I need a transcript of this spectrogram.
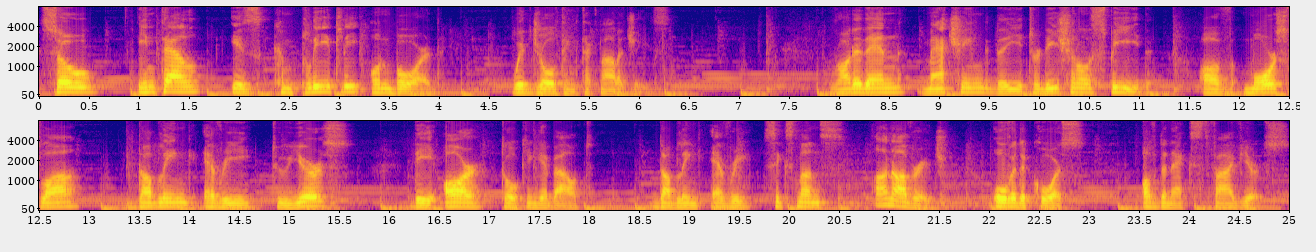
So Intel is completely on board with jolting technologies. Rather than matching the traditional speed of Moore's law, doubling every two years, they are talking about doubling every six months on average over the course of the next five years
